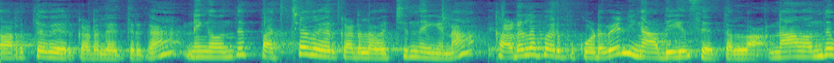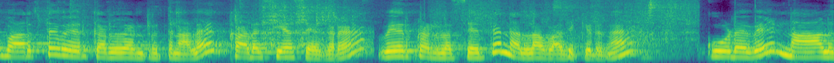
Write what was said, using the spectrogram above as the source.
வறுத்த வேர்க்கடலை எடுத்துருக்கேன். நீங்கள் வந்து பச்சை வேர்க்கடலை வச்சுருந்தீங்கன்னா கடலை பருப்பு கூடவே நீங்கள் அதையும் சேர்த்துடலாம். நான் வந்து வறுத்த வேர்க்கடலைன்றதுனால கடைசியாக சேர்க்குறேன். வேர்க்கடலை சேர்த்து நல்லா வதக்கிடுங்க. கூடவே நாலு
